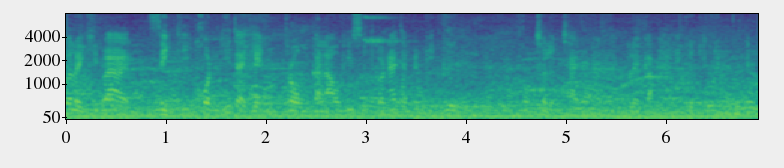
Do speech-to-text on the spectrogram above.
ก็เลยคิดว่าสิ่งที่คนที่จะเห็นตรงกับเราที่สุดก็น่าจะเป็นพี่กึ้งผมเฉลิมชัยแล้วนะก็เลยกลับมาให้ขึ้นอีกครั้งหนึ่ง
